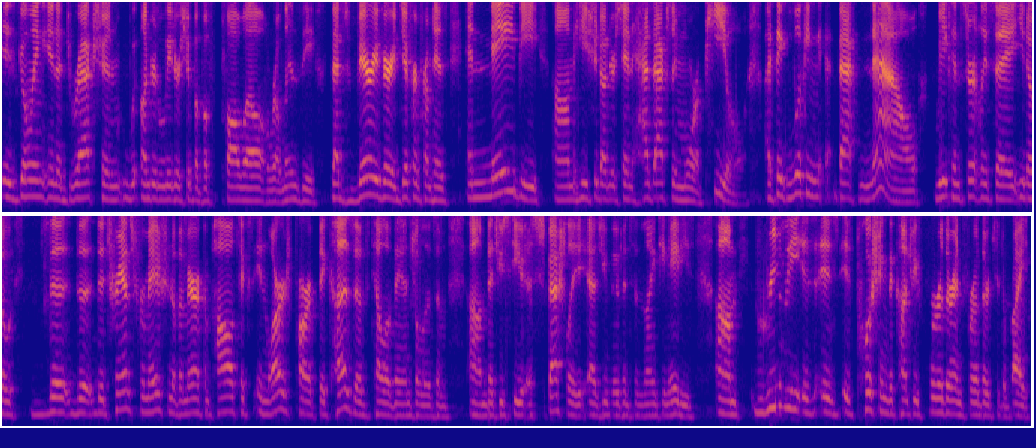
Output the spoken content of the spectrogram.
is going in a direction w- under the leadership of a Falwell or a Lindsey that's very, very different from his, and maybe um, he should understand has actually more appeal. I think looking back now, we can certainly say, you know, the the the transformation of American politics in large part because of televangelism um, that you see, especially as you move into the 1980s, um, really is is is pushing the country further and further to the right.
